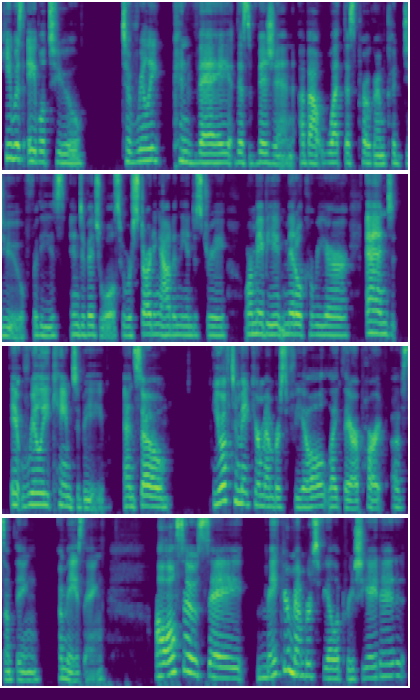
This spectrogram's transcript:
he was able to to really convey this vision about what this program could do for these individuals who were starting out in the industry or maybe middle career. And it really came to be and so you have to make your members feel like they are part of something amazing. I'll also say make your members feel appreciated,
